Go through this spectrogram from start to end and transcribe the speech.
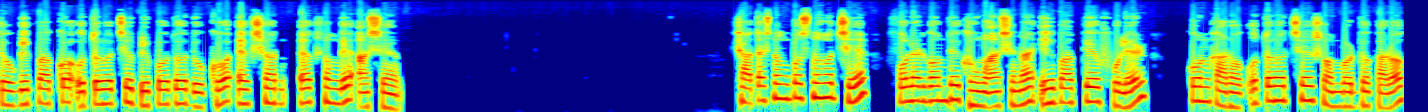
যৌগিক বাক্য? উত্তর হচ্ছে, বিপদ ও দুঃখ একসঙ্গে আসে। সাতাশ নং প্রশ্ন হচ্ছে, ফুলের গন্ধে ঘুম আসে না, এই বাক্যে ফুলের কোন কারক? উত্তর হচ্ছে সম্বর্ধ কারক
